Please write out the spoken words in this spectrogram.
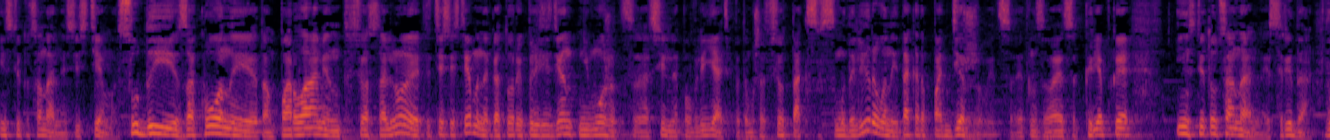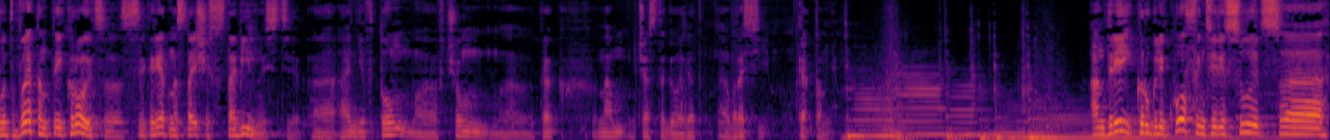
институциональная система. Суды, законы, там, парламент, все остальное, это те системы, на которые президент не может сильно повлиять, потому что все так смоделировано и так это поддерживается. Это называется крепкая институциональная среда. Вот в этом-то и кроется секрет настоящей стабильности, а не в том, в чем, как нам часто говорят в России, как по мне. Андрей Кругляков интересуется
